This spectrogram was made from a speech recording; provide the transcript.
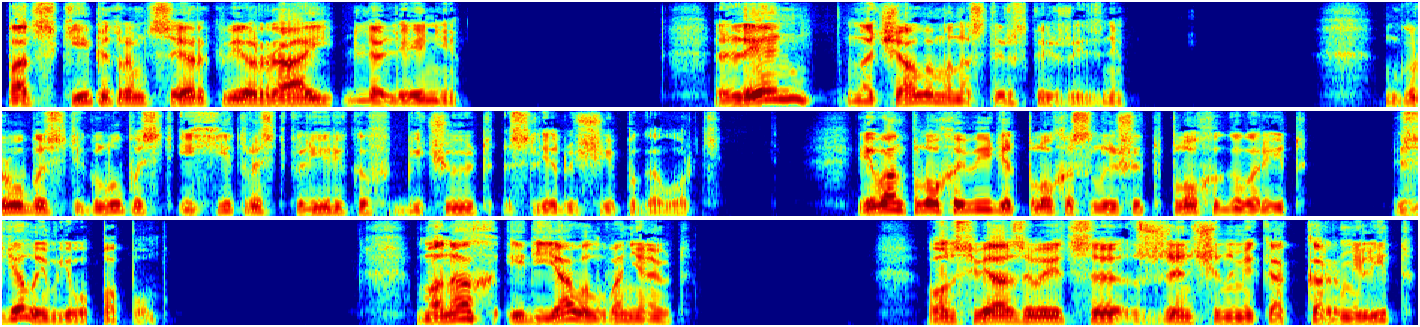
Под скипетром церкви рай для лени. Лень — начало монастырской жизни. Грубость, глупость и хитрость клириков бичуют следующие поговорки. Иван плохо видит, плохо слышит, плохо говорит. Сделаем его попом. Монах и дьявол воняют. Он связывается с женщинами как кармелит,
